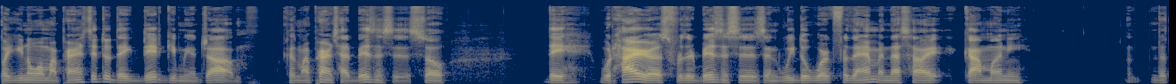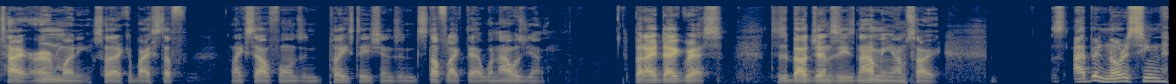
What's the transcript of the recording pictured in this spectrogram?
But you know what my parents did do? They did give me a job because my parents had businesses. So they would hire us for their businesses and we do work for them. And that's how I got money. That's how I earned money so that I could buy stuff like cell phones and PlayStations and stuff like that when I was young. But I digress. This is about Gen Zs, not me. I'm sorry. I've been noticing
